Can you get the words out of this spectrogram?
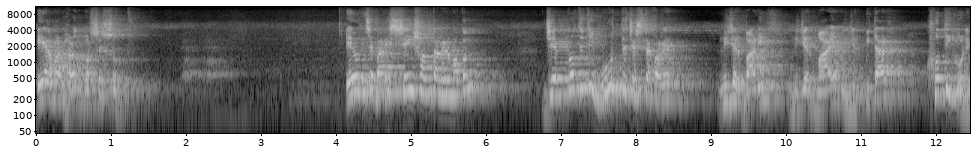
এ আমার ভারতবর্ষের শত্রু। এ হচ্ছে বাড়ির সেই সন্তানের মতন যে প্রতিটি মুহূর্তে চেষ্টা করে নিজের বাড়ির, নিজের মায়ের, নিজের পিতার ক্ষতি করে,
